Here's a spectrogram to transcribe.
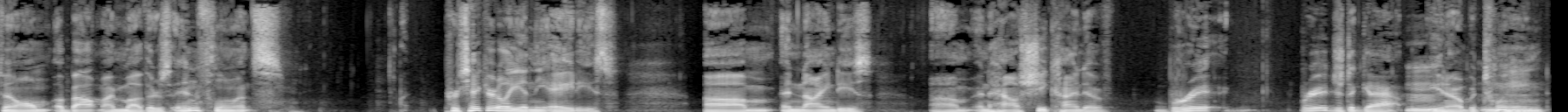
film about my mother's influence, particularly in the 80s um, and 90s, um, and how she kind of bri- bridged a gap, you know, between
